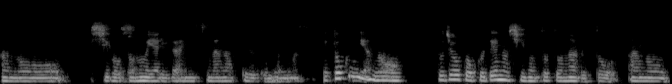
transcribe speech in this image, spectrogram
あの、仕事のやりがいにつながっていると思います。で特に、あの、途上国での仕事となると、あの、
